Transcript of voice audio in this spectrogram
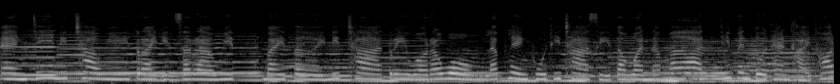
แองจี้นิชาวีไตรอิสราวิทย์ ใบเตย นิชาตรีวรวงศ์และเพลงภูทิชาสีตะวันนมาศที่เป็นตัวแทนถ่ายทอด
